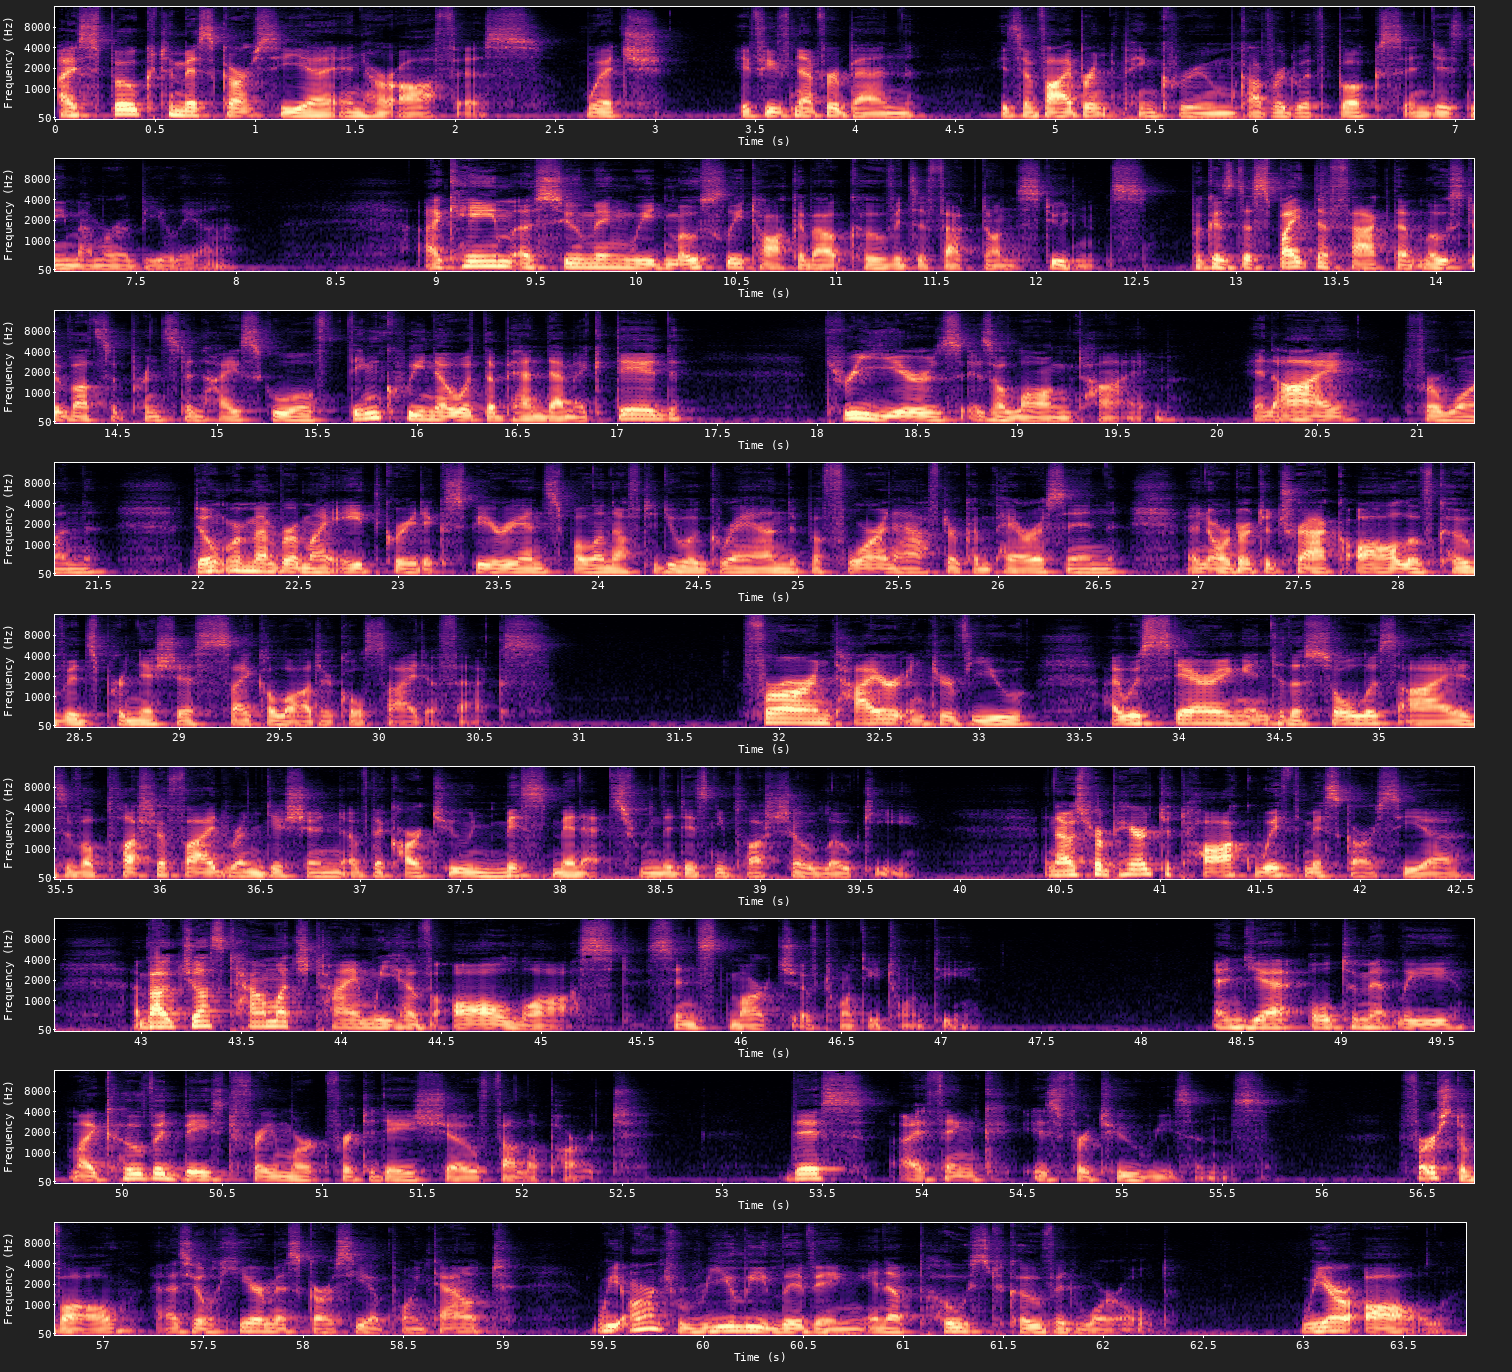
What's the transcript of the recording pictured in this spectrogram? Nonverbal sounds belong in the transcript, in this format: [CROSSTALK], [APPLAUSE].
I spoke to Miss Garcia in her office, which, if you've never been, is a vibrant pink room covered with books and Disney memorabilia. I came assuming we'd mostly talk about COVID's effect on students, because despite the fact that most of us at Princeton High School think we know what the pandemic did, three years is a long time. And I, for one, don't remember my eighth grade experience well enough to do a grand before and after comparison in order to track all of COVID's pernicious psychological side effects. For our entire interview, I was staring into the soulless eyes of a plushified rendition of the cartoon Miss Minutes from the Disney Plus show Loki. And I was prepared to talk with Miss Garcia about just how much time we have all lost since March of 2020. And yet, ultimately, my COVID based framework for today's show fell apart. This, I think, is for two reasons. First of all, as you'll hear Miss Garcia point out, we aren't really living in a post COVID world. We are all,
